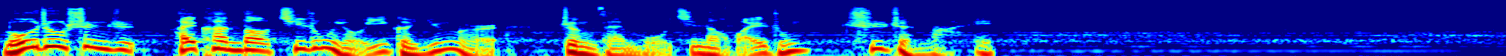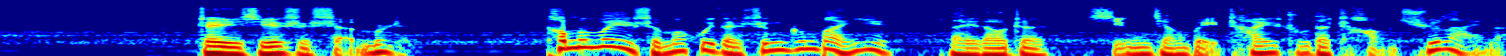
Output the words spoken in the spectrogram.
罗周甚至还看到其中有一个婴儿正在母亲的怀中吃着奶。这些是什么人？他们为什么会在深更半夜来到这行将被拆除的厂区来呢？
